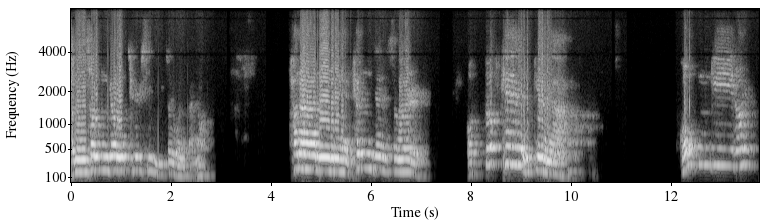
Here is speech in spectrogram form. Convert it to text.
전성경 72절 보니까요. 하나님의 현재성을 어떻게 느끼느냐. 공기를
